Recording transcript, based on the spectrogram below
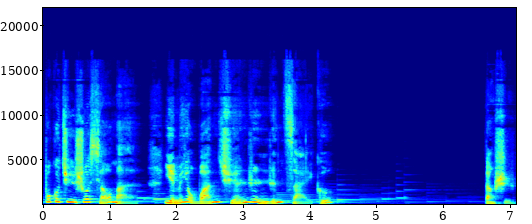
不过，据说小满也没有完全任人宰割。当时，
